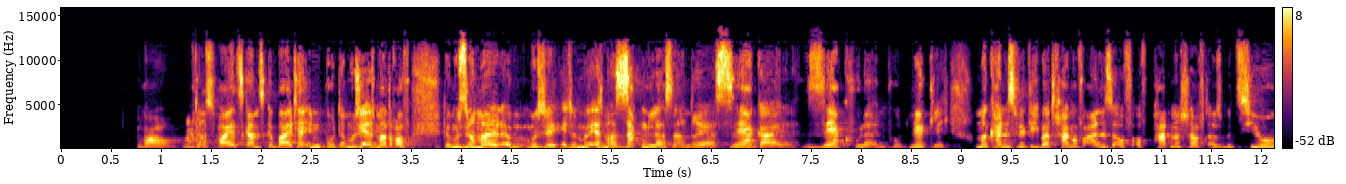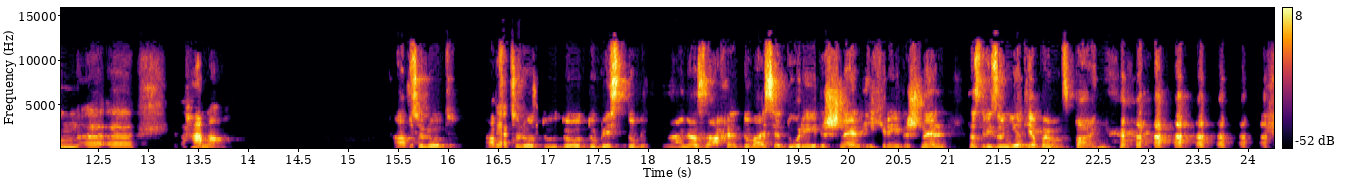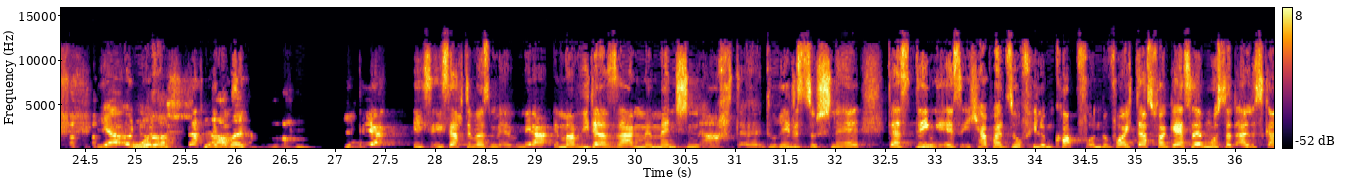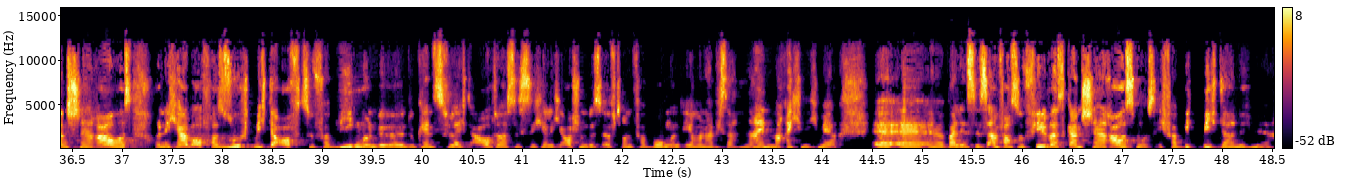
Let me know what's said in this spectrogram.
Wow, das war jetzt ganz geballter Input. Da muss ich erstmal drauf, da muss ich nochmal, äh, muss ich erstmal sacken lassen, Andreas. Sehr geil. Sehr cooler Input, wirklich. Und man kann es wirklich übertragen auf alles, auf, auf Partnerschaft, also Beziehungen. Äh, äh, Hammer. Absolut. Absolut. Du, du, du, bist, du bist in einer Sache, du weißt ja, du redest schnell, ich rede schnell. Das resoniert ja bei uns beiden. ja, und, Oder? Und wir arbeiten. Ja. ja. Ich, ich sagte, was mir, mir immer wieder sagen mir Menschen, ach, äh, du redest so schnell. Das Ding ist, ich habe halt so viel im Kopf und bevor ich das vergesse, muss das alles ganz schnell raus. Und ich habe auch versucht, mich da oft zu verbiegen. Und äh, du kennst es vielleicht auch, du hast es sicherlich auch schon des Öfteren verbogen. Und irgendwann habe ich gesagt, nein, mache ich nicht mehr, äh, äh, äh, weil es ist einfach so viel, was ganz schnell raus muss. Ich verbiege mich da nicht mehr.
